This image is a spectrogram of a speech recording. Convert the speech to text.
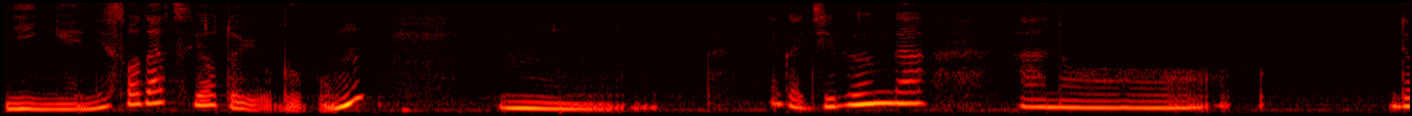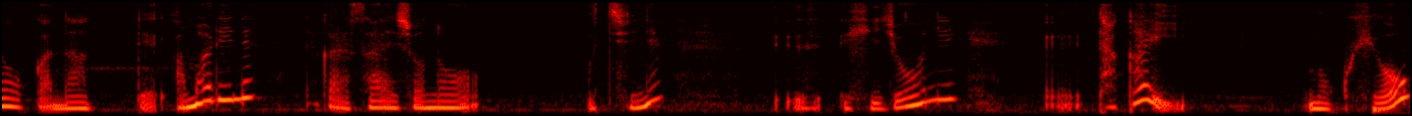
人間に育つよという部分、うん、なんか自分があのどうかなってあまりねだから最初のうちね非常に高い目標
